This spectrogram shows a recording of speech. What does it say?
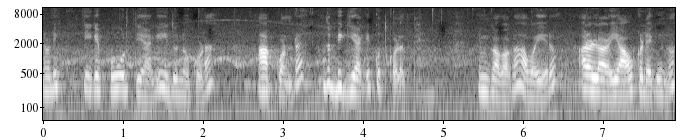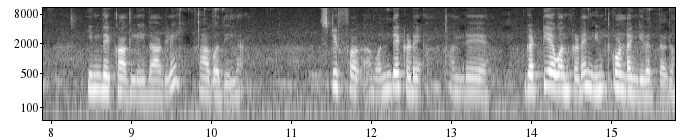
ನೋಡಿ ಹೀಗೆ ಪೂರ್ತಿಯಾಗಿ ಇದನ್ನು ಕೂಡ ಹಾಕ್ಕೊಂಡ್ರೆ ಅದು ಬಿಗಿಯಾಗಿ ಕುತ್ಕೊಳ್ಳುತ್ತೆ. ನಿಮ್ಗೆ ಆವಾಗ ಆ ವೈರು ಅರಳ ಯಾವ ಕಡೆಗೂ ಹಿಂದಕ್ಕಾಗಲಿ ಇದಾಗಲಿ ಆಗೋದಿಲ್ಲ. ಸ್ಟಿಫ್, ಒಂದೇ ಕಡೆ, ಅಂದರೆ ಗಟ್ಟಿಯಾಗಿ ಒಂದು ಕಡೆ ನಿಂತ್ಕೊಂಡಂಗಿರುತ್ತೆ ಅದು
